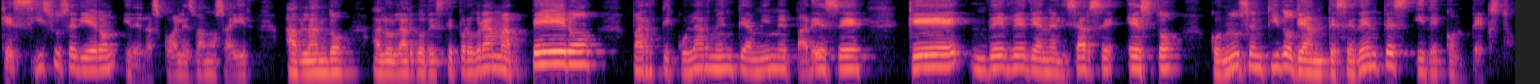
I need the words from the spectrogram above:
que sí sucedieron y de las cuales vamos a ir hablando a lo largo de este programa, pero particularmente a mí me parece que debe de analizarse esto con un sentido de antecedentes y de contexto.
